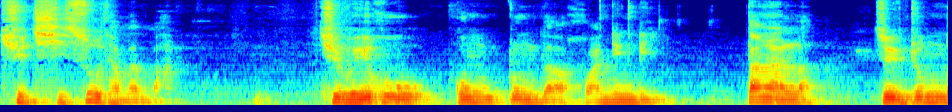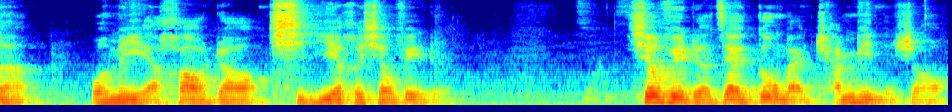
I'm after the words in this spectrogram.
去起诉他们吧，去维护公众的环境利益。当然了，最终呢，我们也号召企业和消费者，消费者在购买产品的时候，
